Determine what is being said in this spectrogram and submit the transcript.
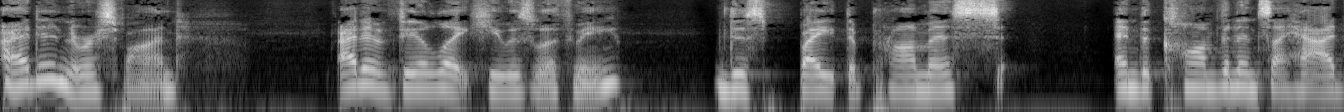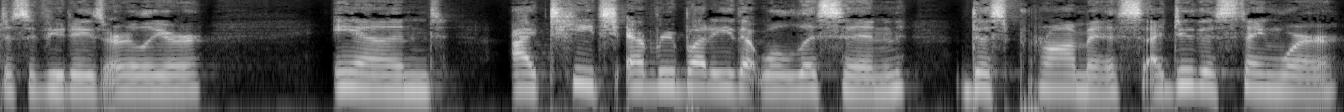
I didn't respond. I didn't feel like he was with me, despite the promise and the confidence I had just a few days earlier. And I teach everybody that will listen this promise. I do this thing where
